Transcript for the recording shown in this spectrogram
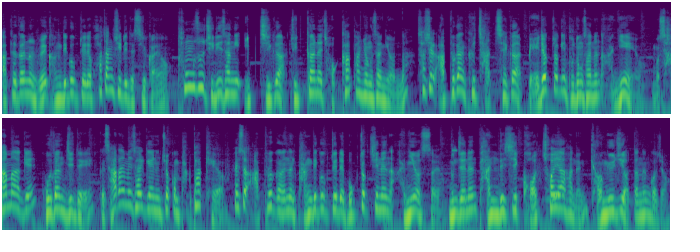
아프간은 왜 강대국들의 화장실이 됐을까요? 풍수 지리상의 입지가 뒷간에 적합한 형상이었나? 사실 아프간 그 자체가 매력적인 부동산은 아니에요. 뭐 사막에 고단지대에 그 사람이 살기에는 조금 팍팍해요. 그래서 아프간은 강대국들의 목적지는 아니었어요. 문제는 반드시 거쳐야 하는 경유지였다는 거죠.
